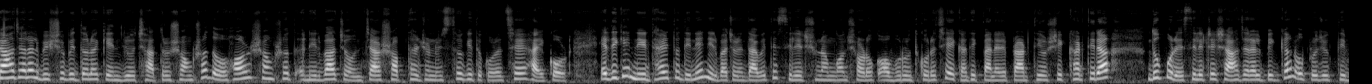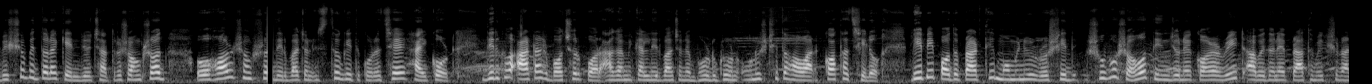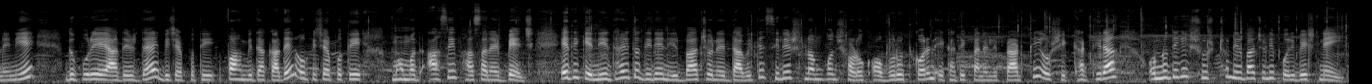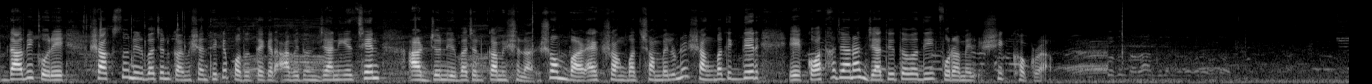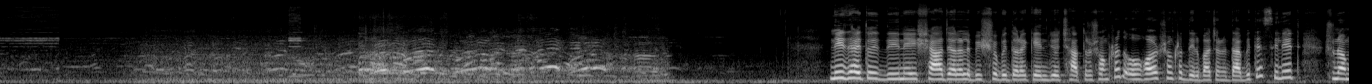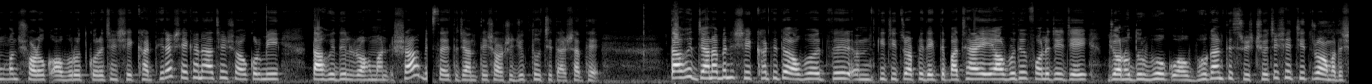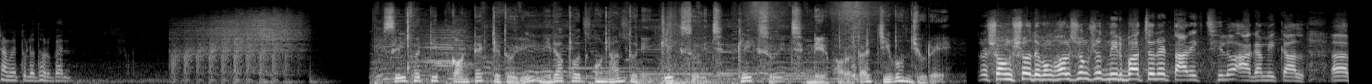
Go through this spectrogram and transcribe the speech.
শাহজালাল বিশ্ববিদ্যালয় কেন্দ্রীয় ছাত্র সংসদ ও হল সংসদ নির্বাচন চার সপ্তাহের জন্য স্থগিত করেছে হাইকোর্ট। এদিকে নির্ধারিত দিনে নির্বাচনের দাবিতে সিলেট সুনামগঞ্জ সড়ক অবরোধ করেছে একাধিক প্যানেলের প্রার্থী ও শিক্ষার্থীরা। দুপুরে সিলেটের শাহজালাল বিজ্ঞান ও প্রযুক্তি বিশ্ববিদ্যালয় কেন্দ্রীয় ছাত্র সংসদ ও হল সংসদ নির্বাচন স্থগিত করেছে হাইকোর্ট। দীর্ঘ আঠাশ বছর পর আগামীকাল নির্বাচনে ভোট গ্রহণ অনুষ্ঠিত হওয়ার কথা ছিল। ভিপি পদপ্রার্থী মমিনুর রশিদ শুভসহ তিনজনের করা রিট আবেদনের প্রাথমিক শুনানি নিয়ে দুপুরে আদেশ দেয় বিচারপতি ফাহমিদা কাদের। ও বিচারপতি মোহাম্মদ আসিফ হাসানের বেঞ্চ। এদিকে নির্ধারিত দিনে নির্বাচনের দাবিতে সিলেট সুনামগঞ্জ সড়ক অবরোধ করেন একাধিক প্যানেলের প্রার্থী ও শিক্ষার্থীরা। অন্যদিকে সুষ্ঠু নির্বাচনী পরিবেশ নেই। দাবি করে সাকসু নির্বাচন কমিশন থেকে পদত্যাগের আবেদন জানিয়েছেন আটজন নির্বাচন কমিশনার। সোমবার এক সংবাদ সম্মেলনে সাংবাদিকদের এ কথা জানান জাতীয়তাবাদী ফোরামের শিক্ষকরা। নির্ধারিত দিনে শাহজালাল বিশ্ববিদ্যালয় কেন্দ্রীয় ছাত্র সংসদ ও হল সংসদ নির্বাচনের দাবিতে সিলেট সুনামগঞ্জ সড়ক অবরোধ করেছেন শিক্ষার্থীরা। সেখানে আছেন সহকর্মী তাহিদুল রহমান শাহ। বিস্তারিত জানতে সরাসরি যুক্ত হচ্ছে তার সাথে। তাহিদ, জানাবেন শিক্ষার্থীদের অবরোধের কি চিত্র আপনি দেখতে পাচ্ছেন? এই অবরোধের ফলে যে যে জনদুর্ভোগ ও ভোগান্তি সৃষ্টি হয়েছে সেই চিত্র আমাদের সামনে তুলে ধরবেন। সিলভার টিপ কন্ট্যাক্টে তৈরি নিরাপদ ও নান্দনিক ক্লিক সুইচ ক্লিক সুইচ নির্ভরতা জীবন জুড়ে। সংসদ এবং হল সংসদ নির্বাচনের তারিখ ছিল আগামীকাল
